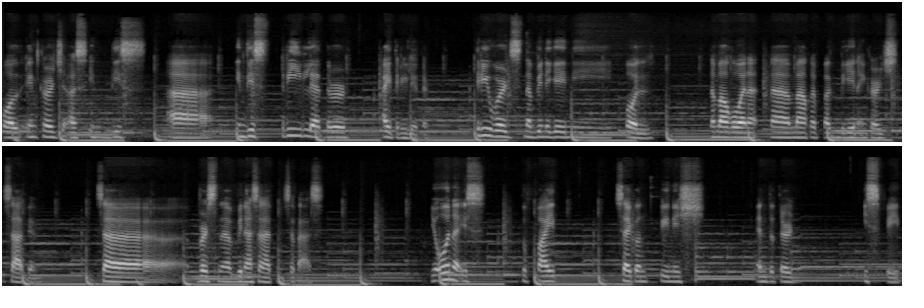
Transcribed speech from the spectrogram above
Paul encourage us in this uh, in this three letter ay three letter three words na binigay ni Paul na makuha na, na makapagbigay ng encourage sa atin sa verse na binasa natin sa taas. Yung una is to fight, second finish, and the third is faith.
